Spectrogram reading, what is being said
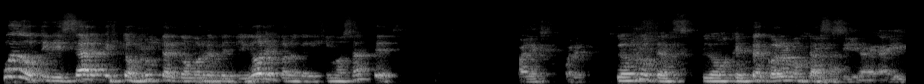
¿puedo utilizar estos routers como repetidores con lo que dijimos antes? ¿Cuáles? Los routers, los que están color mostaza. Sí, ahí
